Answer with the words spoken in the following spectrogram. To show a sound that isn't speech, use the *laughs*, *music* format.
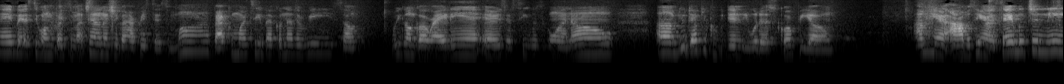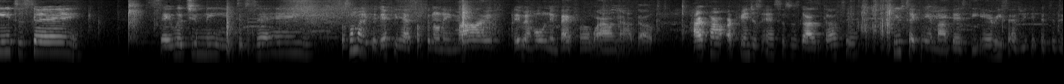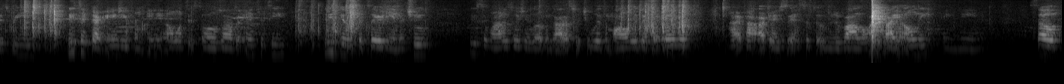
Hey bestie, welcome back to my channel. Sugar High Priestess Mar. Back on more tea, back on another read. So we gonna go right in, Aries, and see what's going on. Um, you definitely could be dealing with a Scorpio. I'm here. I was hearing say what you need to say. Say what you need to say. So somebody could definitely have something on their mind. They've been holding it back for a while now, though. Higher power, archangels, ancestors, gods, goddesses. Please take me and my bestie Aries as we dip into this read. Please take our energy from any unwanted souls, or other entities. Please give us the clarity and the truth. Please surround us with your love and guide us with your wisdom always and forever. Higher power, archangels, ancestors of the divine law and only. Amen. So,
